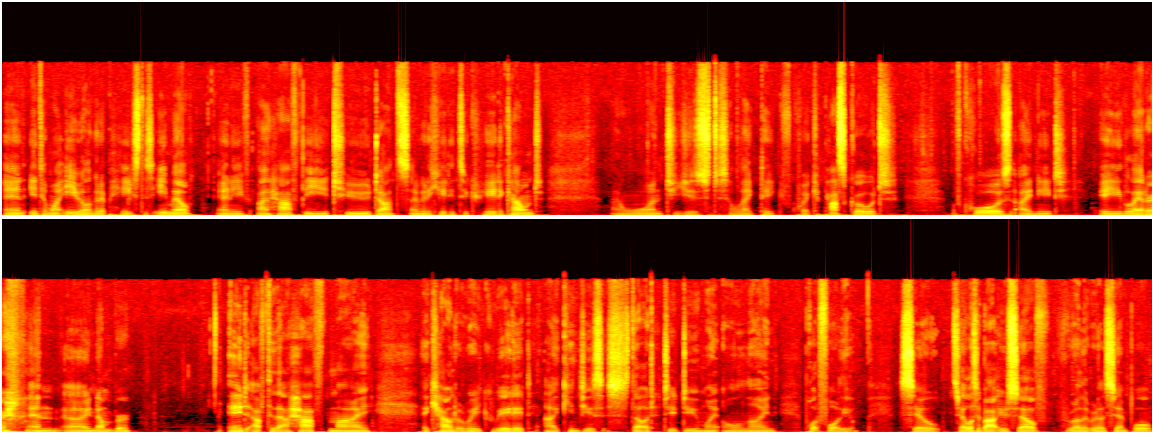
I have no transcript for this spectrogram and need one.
And into my email, I'm going to paste this email. And if I have the two dots, I'm going to hit into create account. I want to just select a quick passcode. Of course, I need a letter and a number. And after that I have my account already created, I can just start to do my online portfolio. So tell us about yourself, really, really simple.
